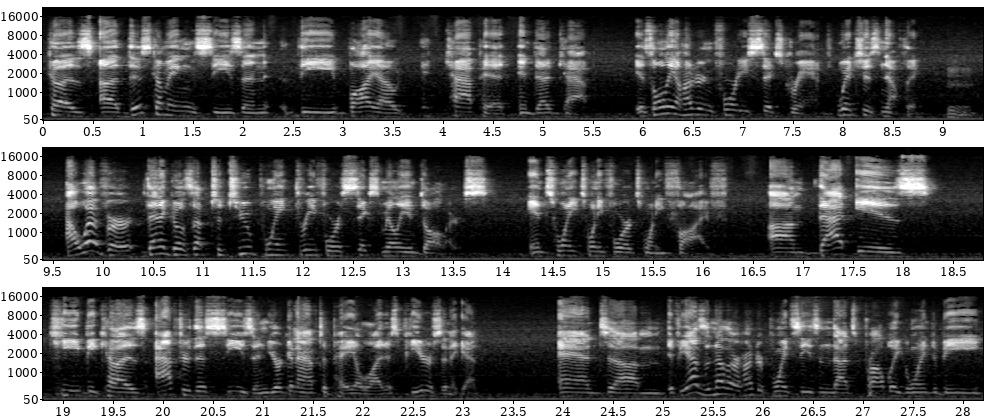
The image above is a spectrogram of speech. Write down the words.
Because uh, this coming season, the buyout cap hit in dead cap is only 146 grand, which is nothing. Hmm. However, then it goes up to 2.346 million dollars in 2024-25. Um, that is key because after this season, you're going to have to pay Elias Pettersson again. And um, if he has another 100 point season, that's probably going to be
